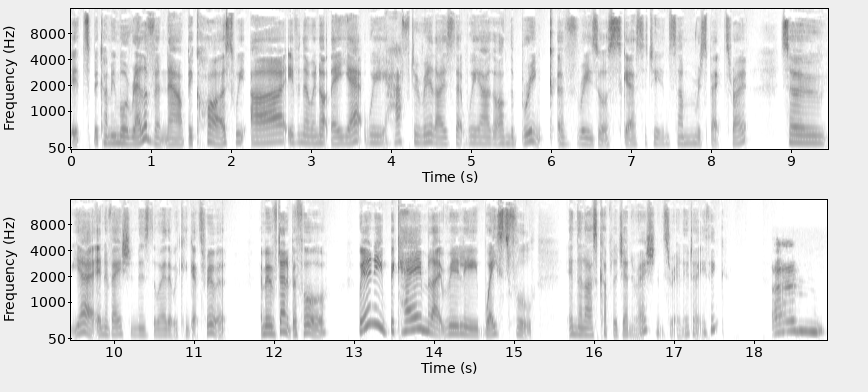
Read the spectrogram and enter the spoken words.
it's becoming more relevant now because we are even though we're not there yet we have to realize that we are on the brink of resource scarcity in some respects right so yeah innovation is the way that we can get through it i mean we've done it before we only became like really wasteful in the last couple of generations really don't you think um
